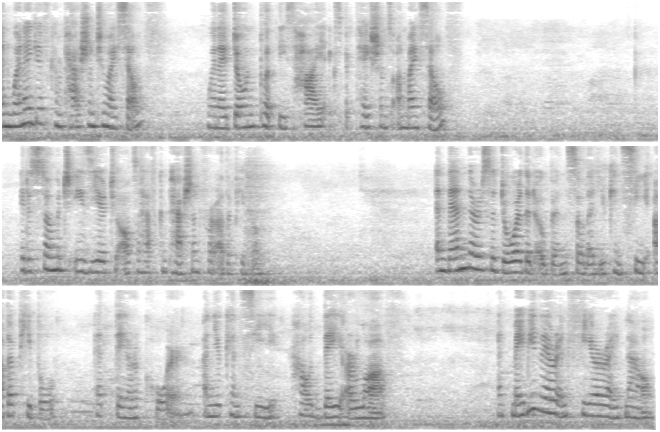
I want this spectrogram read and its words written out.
And when I give compassion to myself, when I don't put these high expectations on myself, it is so much easier to also have compassion for other people. And then there's a door that opens so that you can see other people at their core and you can see how they are loved. And maybe they're in fear right now.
